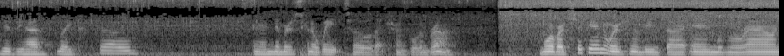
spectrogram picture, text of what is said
Here we have like so. And then we're just gonna wait till that turns golden brown. More of our chicken, we're just gonna leave that in, move them around.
